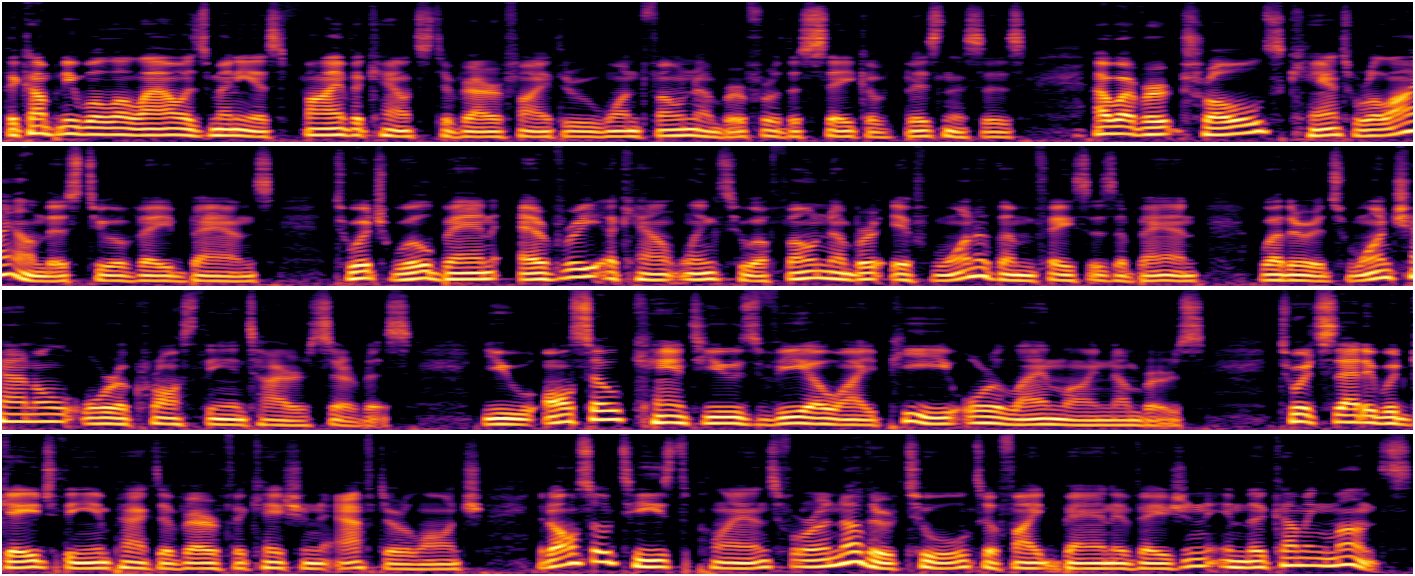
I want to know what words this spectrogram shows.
The company will allow as many as five accounts to verify through one phone number for the sake of businesses. However, trolls can't rely on this to evade bans. Twitch will ban every account linked to a phone number if one of them faces a ban, whether it's one channel or across the entire service. You also can't use VoIP or landline numbers. Twitch said it would gauge the impact of verification after launch. It also teased plans for another tool to fight ban evasion in the coming months.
